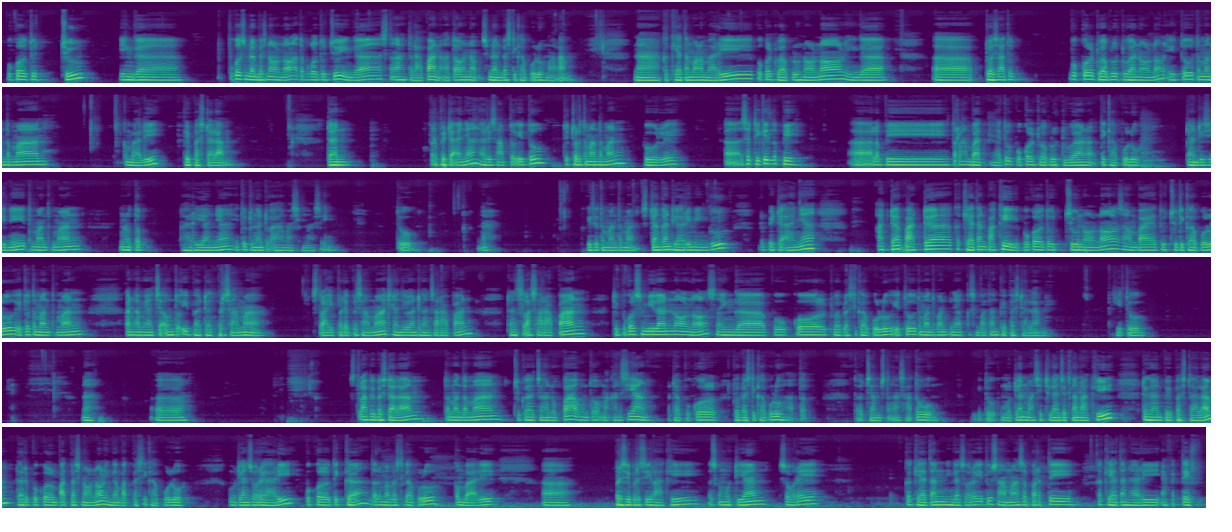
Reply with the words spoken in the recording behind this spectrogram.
pukul 7 hingga pukul 19.00 atau pukul 7 hingga setengah 8 atau 19.30 malam Nah, kegiatan malam hari pukul 20.00 hingga uh, 21 pukul 22.00 itu teman-teman kembali bebas dalam. Dan perbedaannya hari Sabtu itu tidur teman-teman boleh uh, sedikit lebih uh, lebih terlambat yaitu pukul 22.30 dan di sini teman-teman menutup hariannya itu dengan doa masing-masing. Tuh. Nah, begitu teman-teman. Sedangkan di hari Minggu perbedaannya ada pada kegiatan pagi pukul 7.00 sampai 7.30 itu teman-teman akan kami ajak untuk ibadat bersama. Setelah ibadat bersama dilanjutkan dengan sarapan dan setelah sarapan di pukul 9.00 sehingga pukul 12.30 itu teman-teman punya kesempatan bebas dalam. Begitu. Nah eh, setelah bebas dalam teman-teman juga jangan lupa untuk makan siang pada pukul 12.30 atau atau jam setengah satu itu. Kemudian masih dilanjutkan lagi dengan bebas dalam dari pukul 14.00 hingga 14.30 kemudian sore hari pukul 3 atau 15.30 kembali uh, bersih-bersih lagi. Terus kemudian sore kegiatan hingga sore itu sama seperti kegiatan hari efektif.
